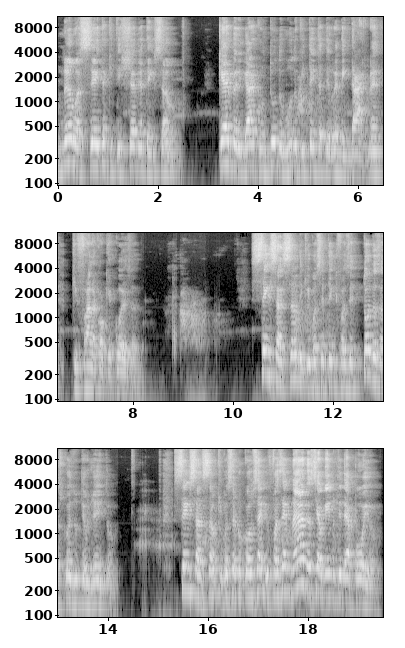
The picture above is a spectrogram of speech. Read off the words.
não aceita que te chame atenção, quer brigar com todo mundo que tenta te remendar, né? Que fala qualquer coisa. Sensação de que você tem que fazer todas as coisas do teu jeito. Sensação que você não consegue fazer nada se alguém não te der apoio.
